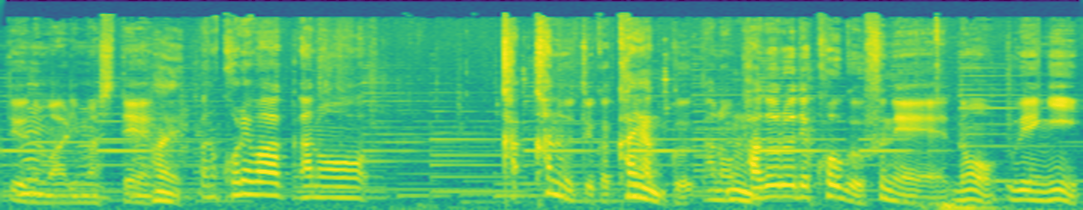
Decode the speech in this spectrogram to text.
っていうのもありまして、うん。うんはい。あのこれはあのカカヌーというかカヤック、あのうん。パドルで漕ぐ船の上に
